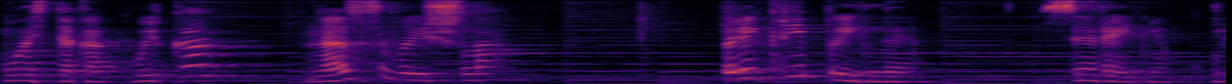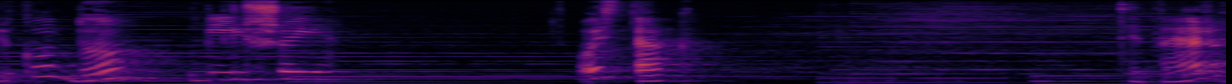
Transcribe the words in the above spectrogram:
Ось така кулька у нас вийшла. Прикріпили середню кульку до більшої. Ось так. Тепер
